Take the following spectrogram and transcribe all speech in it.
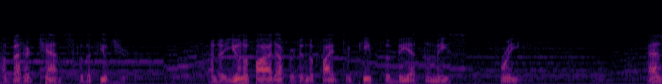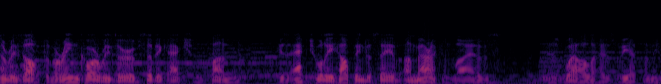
a better chance for the future and a unified effort in the fight to keep the Vietnamese free. As a result, the Marine Corps Reserve Civic Action Fund is actually helping to save American lives as well as Vietnamese.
